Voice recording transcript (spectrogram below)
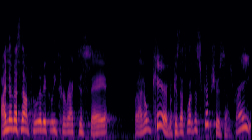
I know that's not politically correct to say, but I don't care because that's what the scripture says, right?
